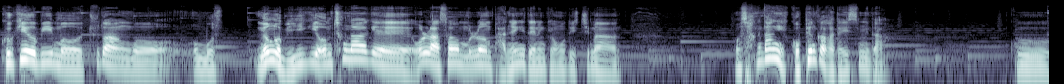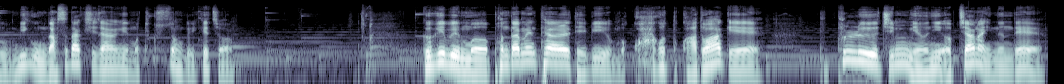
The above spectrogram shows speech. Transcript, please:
그 기업이 뭐 주당 뭐, 뭐 영업 이익이 엄청나게 올라서 물론 반영이 되는 경우도 있지만 뭐 상당히 고평가가 돼 있습니다. 그 미국 나스닥 시장의 뭐 특수성도 있겠죠. 그 기업이 뭐 펀더멘탈 대비 뭐 과거 과도하게 부풀려진 면이 없지 않아 있는데 어,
